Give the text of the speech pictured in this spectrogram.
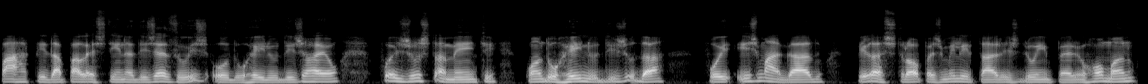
parte da Palestina de Jesus, ou do reino de Israel, foi justamente quando o reino de Judá foi esmagado pelas tropas militares do Império Romano,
